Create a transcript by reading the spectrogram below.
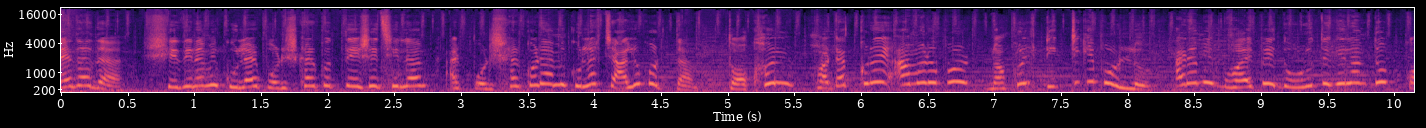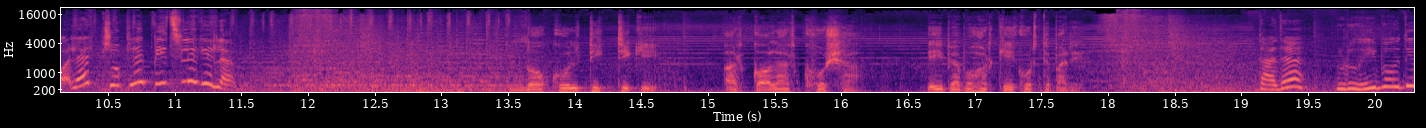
হ্যাঁ দাদা। সেদিন আমি কুলার পরিষ্কার করতে এসেছিলাম আর পরিষ্কার করে আমি কুলার চালু করতাম। তখন হঠাৎ করে আমার উপর নকল টিকটিকি পড়ল আর আমি ভয় পেয়ে দৌড়তে গেলাম তো কলার চোখলে পিছলে গেলাম। নকল টিকটিকি আর কলার খোসা এই ব্যবহার কে করতে পারে? দাদা রুহি বৌদি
